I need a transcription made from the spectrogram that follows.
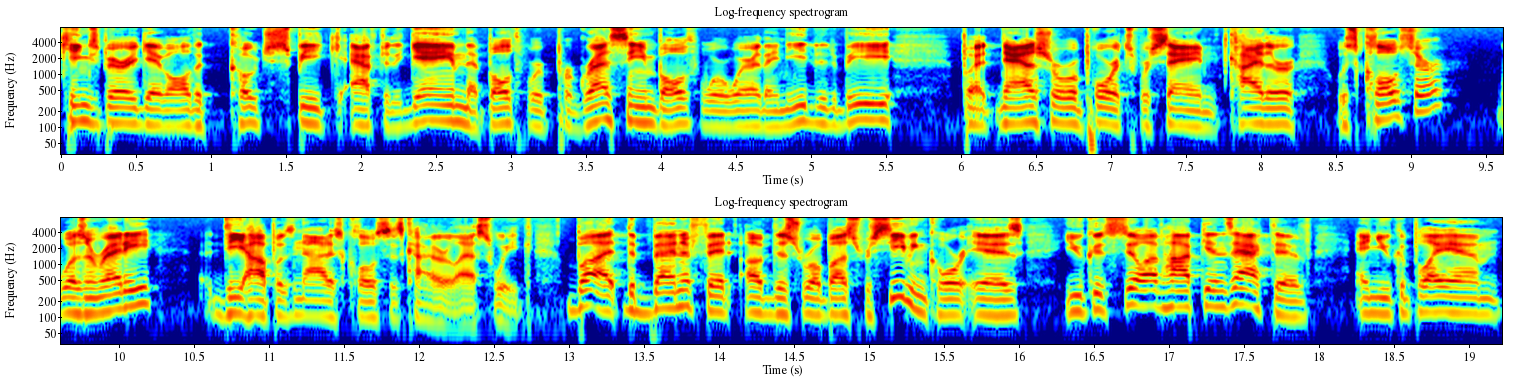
Kingsbury gave all the coach speak after the game that both were progressing, both were where they needed to be. But national reports were saying Kyler was closer, wasn't ready. D Hop was not as close as Kyler last week. But the benefit of this robust receiving core is you could still have Hopkins active and you could play him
